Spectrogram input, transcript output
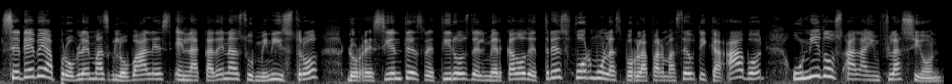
se debe a problemas globales en la cadena de suministro, los recientes retiros del mercado de tres fórmulas por la farmacéutica Abbott, unidos a la inflación.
